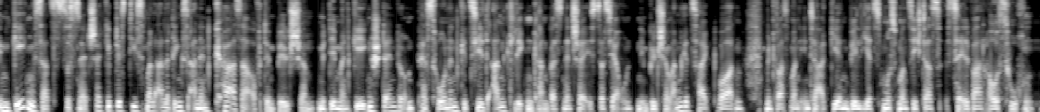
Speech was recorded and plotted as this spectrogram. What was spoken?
Im Gegensatz zu Snatcher gibt es diesmal allerdings einen Cursor auf dem Bildschirm, mit dem man Gegenstände und Personen gezielt anklicken kann. Bei Snatcher ist das ja unten im Bildschirm angezeigt worden, mit was man interagieren will. Jetzt muss man sich das selber raussuchen.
